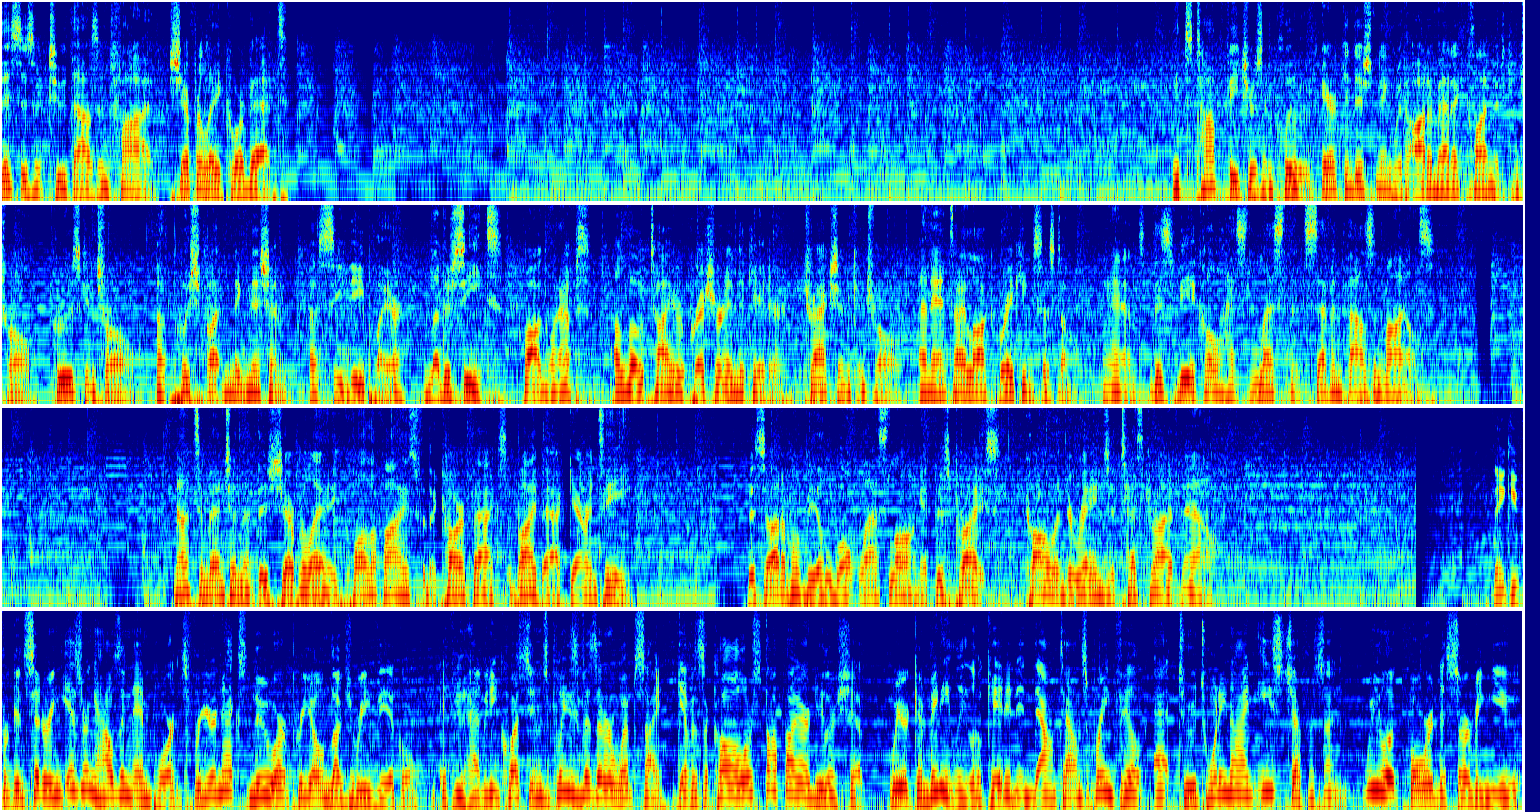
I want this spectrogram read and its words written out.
This is a 2005 Chevrolet Corvette. Its top features include air conditioning with automatic climate control, cruise control, a push-button ignition, a CD player, leather seats, fog lamps, a low tire pressure indicator, traction control, an anti-lock braking system, and this vehicle has less than 7,000 miles. Not to mention that this Chevrolet qualifies for the Carfax buyback guarantee. This automobile won't last long at this price. Call and arrange a test drive now. Thank you for considering Isringhausen Imports for your next new or pre-owned luxury vehicle. If you have any questions, please visit our website, give us a call, or stop by our dealership. We are conveniently located in downtown Springfield at 229 East Jefferson. We look forward to serving you.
